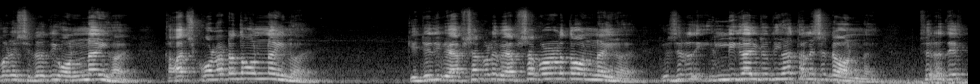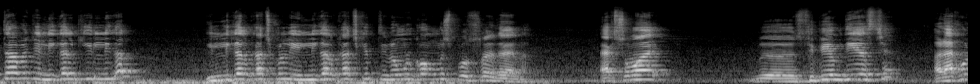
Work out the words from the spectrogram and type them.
করে সেটা যদি অন্যায় হয়। কাজ করাটা তো অন্যায় নয়। কেউ যদি ব্যবসা করে ব্যবসা করাটা তো অন্যায় নয়। কিন্তু সেটা যদি ইল্লিগাল যদি হয় তাহলে সেটা অন্যায়। সেটা দেখতে হবে যে লিগাল কি ইল্লিগাল ইল্লিগাল কাজ করলে ইল্লিগাল কাজকে তৃণমূল কংগ্রেস প্রশ্রয় দেয় না। এক সময় সিপিএম দিয়ে এসছে, আর এখন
